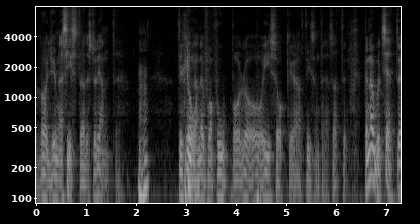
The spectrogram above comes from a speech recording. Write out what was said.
var gymnasister eller studenter. Till skillnad från fotboll och ishockey och allting sånt där. Så att på något sätt, eh,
